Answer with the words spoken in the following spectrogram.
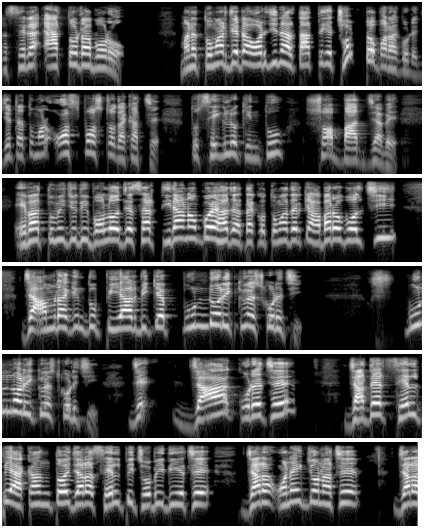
সেটা এতটা বড়। মানে তোমার যেটা অরিজিনাল তার থেকে ছোট্ট পারা করে, যেটা তোমার অস্পষ্ট দেখাচ্ছে, তো সেগুলো কিন্তু সব বাদ যাবে। এবার তুমি যদি বলো যে, স্যার, তিরানব্বই হাজার দেখো, তোমাদেরকে আবারও বলছি যে, আমরা কিন্তু পিআরবি কে পূর্ণ রিকোয়েস্ট করেছি। পূর্ণ রিকোয়েস্ট করেছি যে, যা করেছে, যাদের সেলফি একান্তই, যারা সেলফি ছবি দিয়েছে, যারা অনেকজন আছে, যারা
